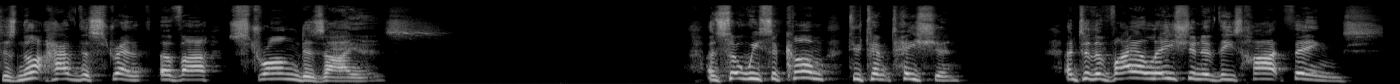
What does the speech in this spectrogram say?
does not have the strength of our strong desires. And so we succumb to temptation and to the violation of these heart things.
